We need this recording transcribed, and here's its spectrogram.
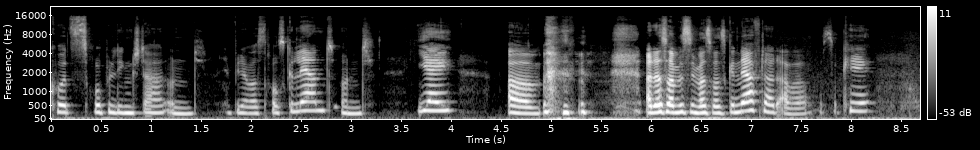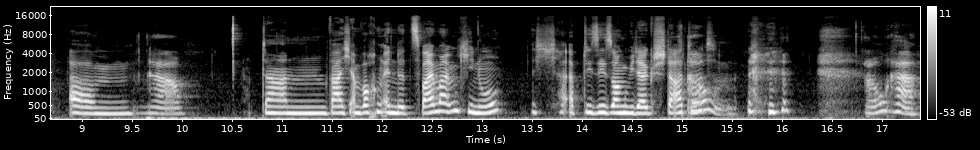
kurz ruppeligen Start und ich habe wieder was draus gelernt und yay. Um, aber das war ein bisschen was, was genervt hat, aber ist okay. Ähm, ja. Dann war ich am Wochenende zweimal im Kino. Ich habe die Saison wieder gestartet. Oh. Oha,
